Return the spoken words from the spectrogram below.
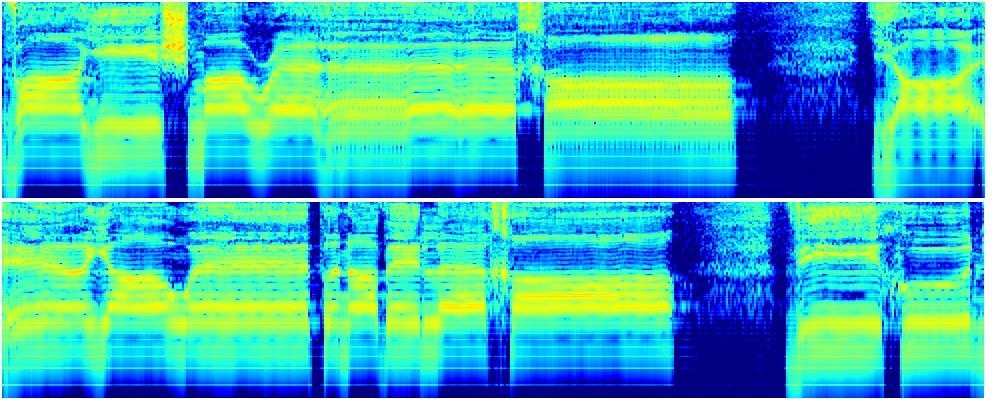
וישמרך יאר יהוה פניו אליך ויחונך.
